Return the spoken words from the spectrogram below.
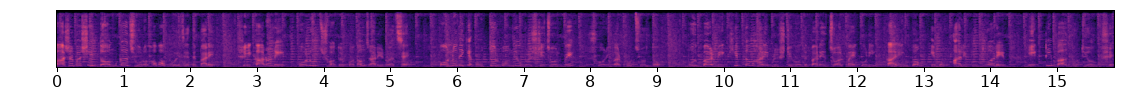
পাশাপাশি দমকা ঝোড়ো হওয়া বয়ে যেতে পারে। সেই কারণে হলুদ সতর্কতাও জারি রয়েছে। অন্যদিকে উত্তরবঙ্গেও বৃষ্টি চলবে শনিবার পর্যন্ত। বুধবার বিক্ষিপ্ত ভারী বৃষ্টি হতে পারে জলপাইগুড়ি, কালিম্পং এবং আলিপুরদুয়ারের একটি বা দুটি অংশে।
